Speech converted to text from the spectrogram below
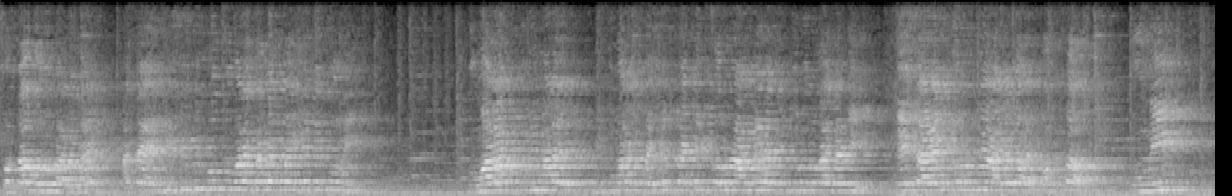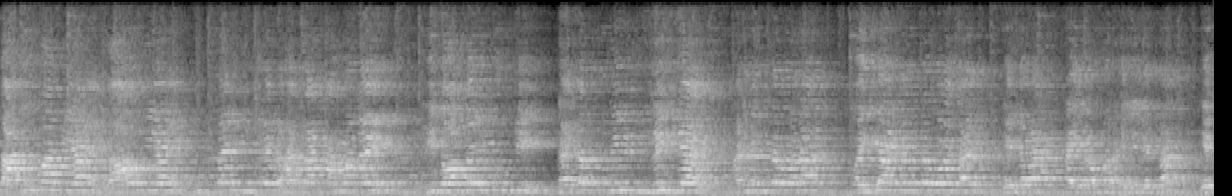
स्वतः करून आलेला आहे आता एनसीबी पण तुम्हाला सगळ्यात पैसे देतो मी. तुम्हाला तुम्ही मला मी तुम्हाला स्पेशल पॅकेज करून आणणार आहे तुमच्या ते तयारी करून मी आलेलो आहे. फक्त तुम्ही तालुका लिहाय गाव लिहाय कुठलाही तुमचे राहता कामा नये. ही जबाबदारी तुमची. नाहीतर तुम्ही लिस्ट द्याल. आणि नंतर मला पैसे आल्यानंतर बोला साहेब हे जरा काही कामं राहिली देतात हे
